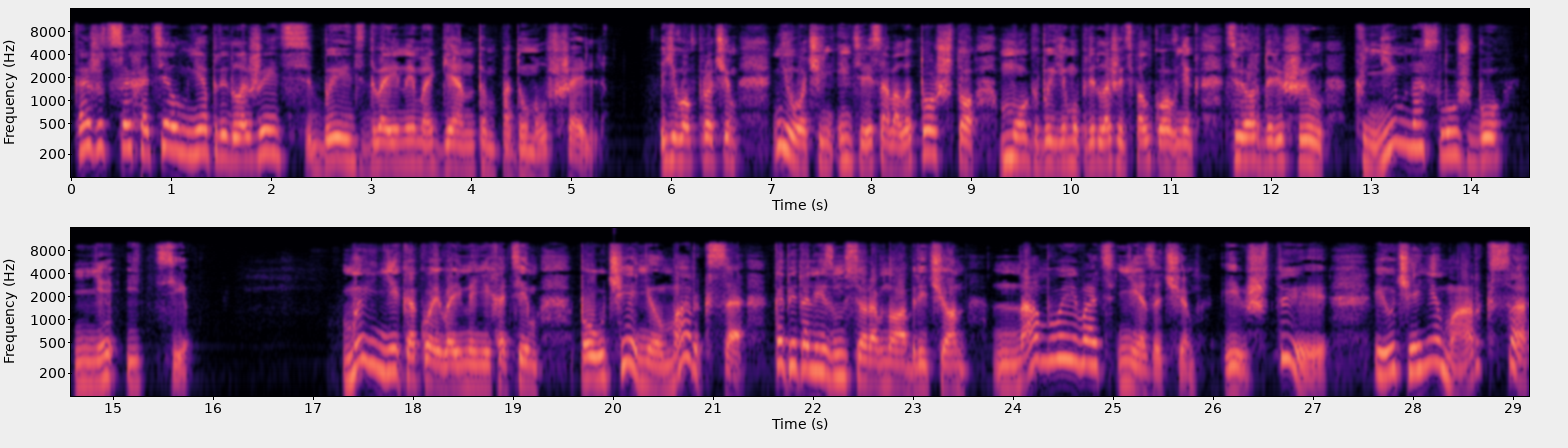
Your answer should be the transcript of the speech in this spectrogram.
Кажется, хотел мне предложить быть двойным агентом, подумал Шель. Его, впрочем, не очень интересовало то, что мог бы ему предложить полковник. Твердо решил к ним на службу не идти. Мы никакой войны не хотим. По учению Маркса капитализм все равно обречен. Нам воевать незачем. Ишь ты, и учение Маркса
